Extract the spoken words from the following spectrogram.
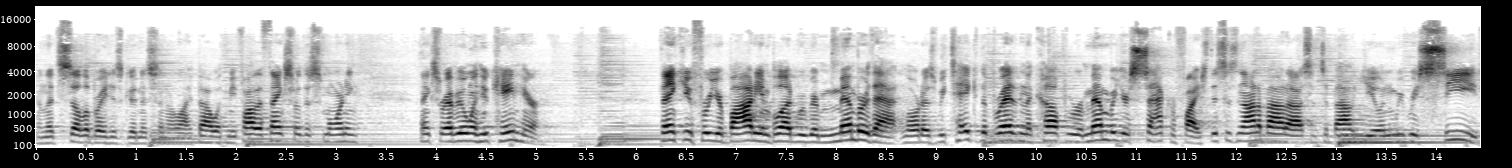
And let's celebrate His goodness in our life. Bow with me. Father, thanks for this morning. Thanks for everyone who came here. Thank you for your body and blood. We remember that, Lord, as we take the bread and the cup. We remember your sacrifice. This is not about us, it's about you. And we receive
